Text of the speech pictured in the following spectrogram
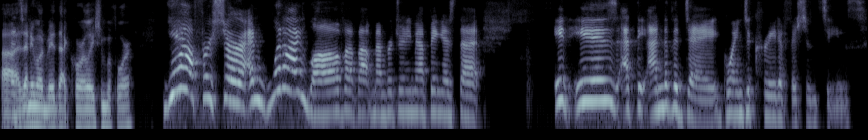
Uh, has anyone made that correlation before? Yeah for sure. And what i love about member journey mapping is that it is at the end of the day going to create efficiencies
